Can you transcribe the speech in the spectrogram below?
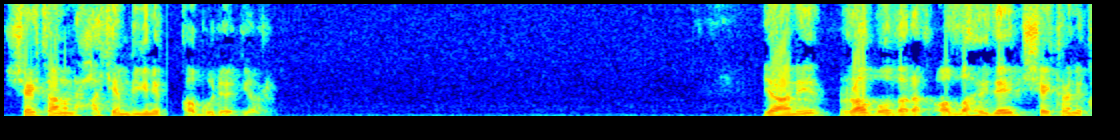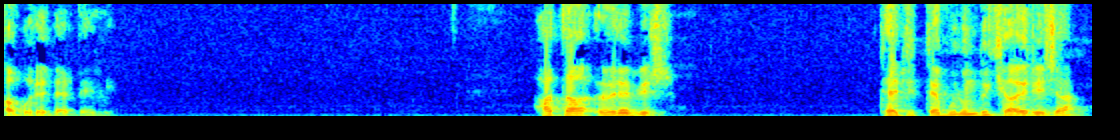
şeytanın hakemliğini kabul ediyor. Yani Rab olarak Allah'ı değil, şeytanı kabul eder dedi. Hatta öyle bir tehditte bulundu ki ayrıca,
